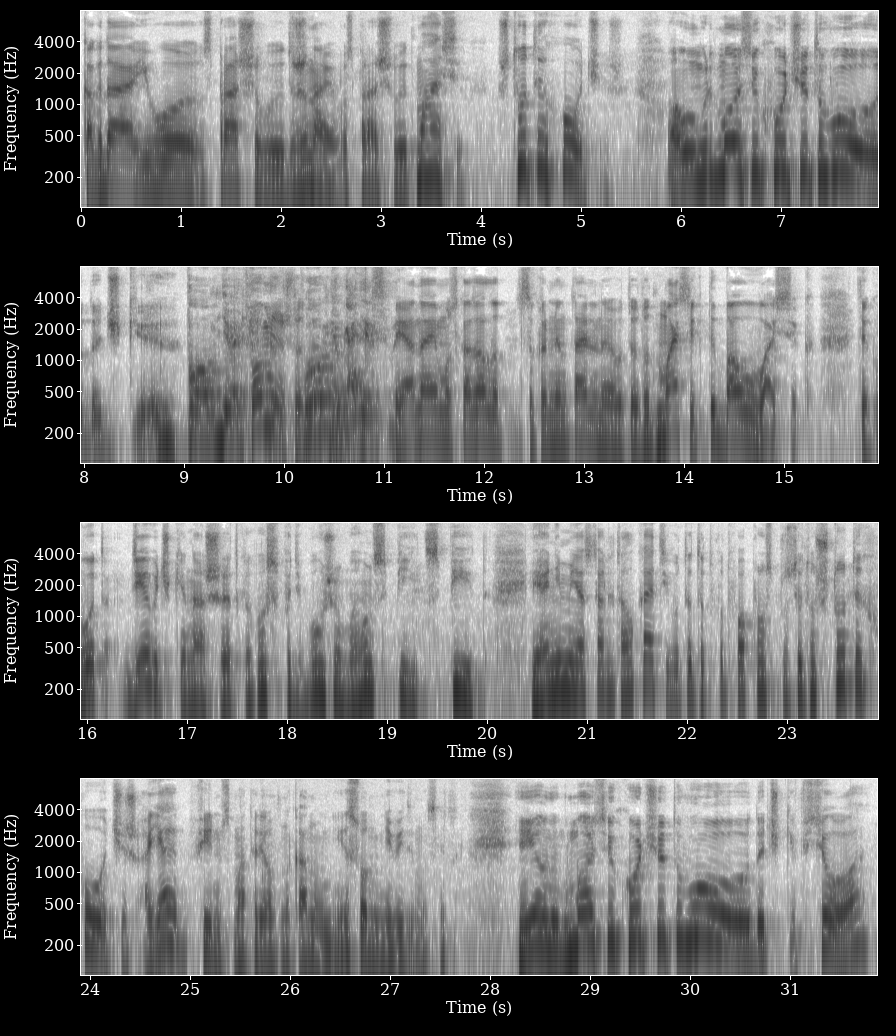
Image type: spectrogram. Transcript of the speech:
когда его спрашивают, жена его спрашивает, Масик, что ты хочешь? А он говорит, Масик хочет водочки. Помню. Помнишь? вот Помню, это? конечно. И она ему сказала сакраментальное вот это, вот Масик, ты Баувасик. Так вот, девочки наши, это, господи, боже мой, он спит, спит. И они меня стали толкать, и вот этот вот вопрос просто, ну что ты хочешь? А я фильм смотрел накануне, и сон мне, видимо, снится. И я говорю, Масик хочет водочки. Все.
